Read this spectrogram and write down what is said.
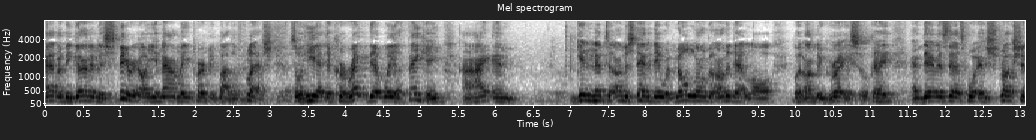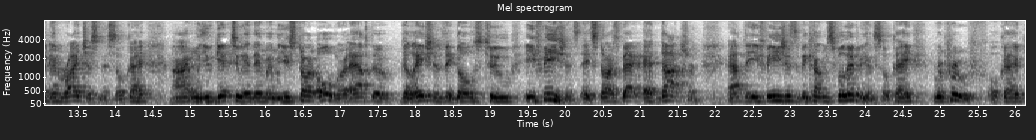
having begun in the spirit, are you now made perfect by the flesh?" So he had to correct their way of thinking. All right, and getting them to understand that they were no longer under that law, but under grace, okay? And then it says for instruction in righteousness, okay? All right, when you get to, and then when you start over after Galatians, it goes to Ephesians. It starts back at doctrine. After Ephesians, it becomes Philippians, okay? Reproof, okay?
